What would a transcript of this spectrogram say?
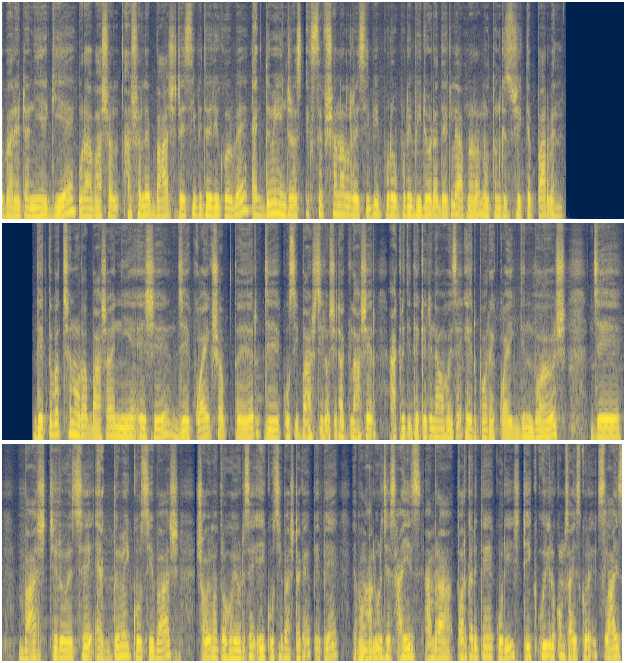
এবার এটা নিয়ে গিয়ে ওরা বাসল আসলে বাঁশ রেসিপি তৈরি করবে। একদমই ইন্টারেস্ট এক্সেপশনাল রেসিপি পুরোপুরি ভিডিওটা দেখলে আপনারা নতুন কিছু শিখতে পারবেন। দেখতে পাচ্ছেন ওরা বাসায় নিয়ে এসে যে কয়েক সপ্তাহের যে কচি বাঁশ ছিল, সেটা গ্লাসের আকৃতিতে কেটে নেওয়া হয়েছে। এরপরে কয়েকদিন বয়স যে বাঁশটি রয়েছে, একদমই কচি বাঁশ, সবেমাত্র হয়ে উঠেছে। এই কচি বাঁশটাকে পেঁপে এবং আলুর যে সাইজ আমরা তরকারিতে করি, ঠিক ওই রকম সাইজ করে স্লাইস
